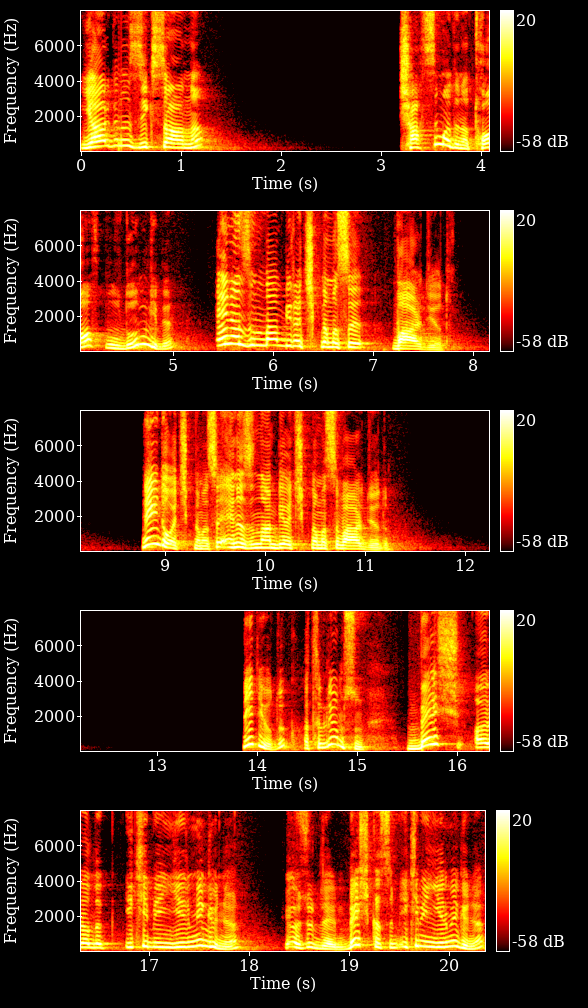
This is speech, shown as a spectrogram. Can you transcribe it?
yargının zikzağını şahsım adına tuhaf bulduğum gibi en azından bir açıklaması var diyordum. Neydi o açıklaması? En azından bir açıklaması var diyordum. Ne diyorduk? Hatırlıyor musun? 5 Aralık 2020 günü, özür dilerim 5 Kasım 2020 günü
